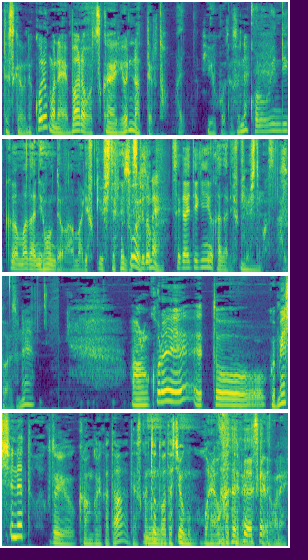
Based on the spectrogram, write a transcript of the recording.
ですけどね、これもね、バラを使えるようになってると。はい。いうことですね。このウィンリックはまだ日本ではあまり普及してないんですけど、そうですね世界的にはかなり普及してます。はいそうですね。あの、これ、えっと、これメッシュネットワークという考え方ですか、うんちょっと私よくここら辺分かってないんですけどもね。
